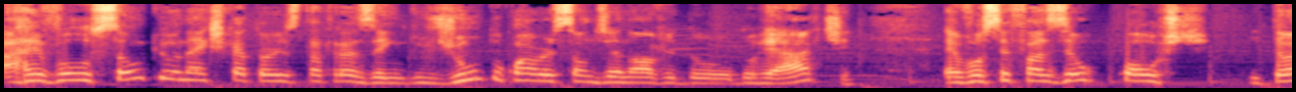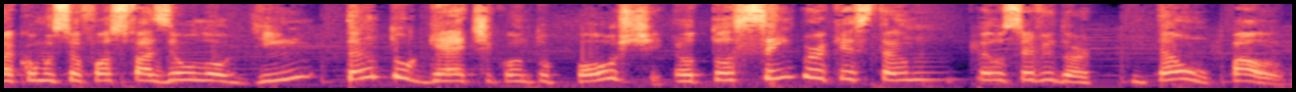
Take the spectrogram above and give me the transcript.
A revolução que o Next 14 está trazendo, junto com a versão 19 do, do React, é você fazer o post. Então é como se eu fosse fazer o login, tanto o get quanto o post, eu tô sempre orquestrando pelo servidor. Então, Paulo,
